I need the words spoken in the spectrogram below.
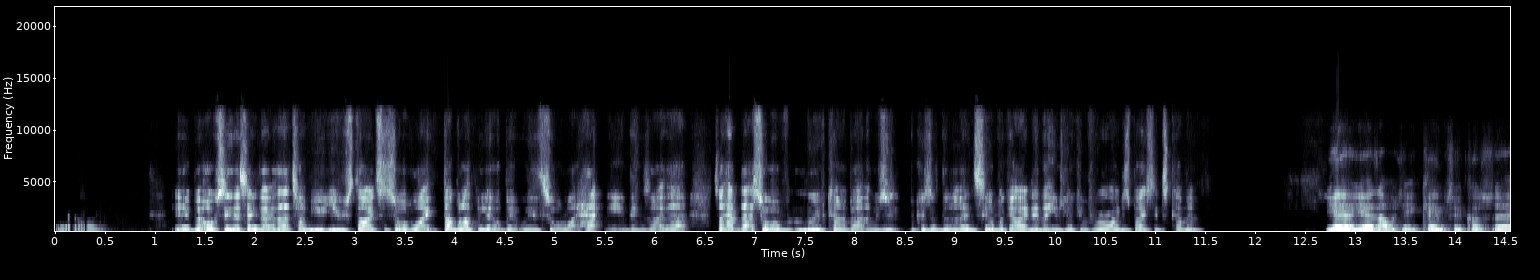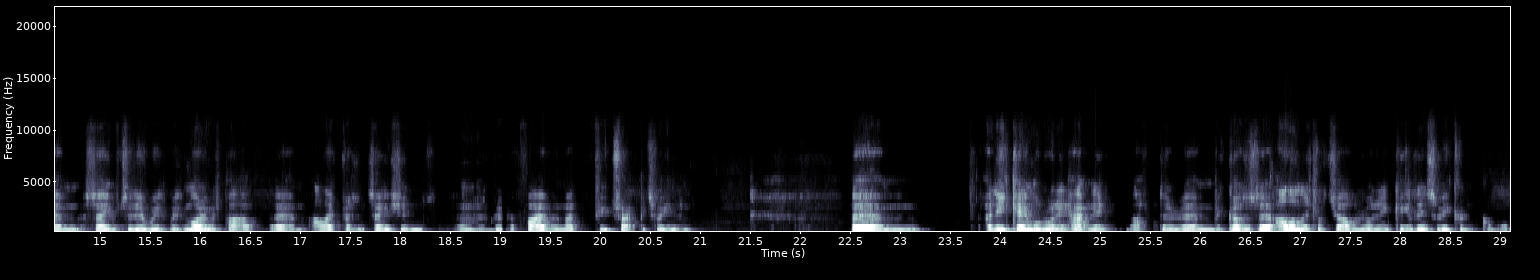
yeah. Yeah. But obviously, let's say that at that time you you started to sort of like double up a little bit with sort of like Hackney and things like that. So how did that sort of move come about? Then was it because of the Len Silver going in that he was looking for riders basically to come in? Yeah, yeah, that was it. Came to because um, say it was to do with with Murray was part of um, Allied presentations. There was a group of five of them had a few track between them. Um, and he came up running Hackney after um, because uh, Alan Littlechild was running King's Lynn, so he couldn't come up.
